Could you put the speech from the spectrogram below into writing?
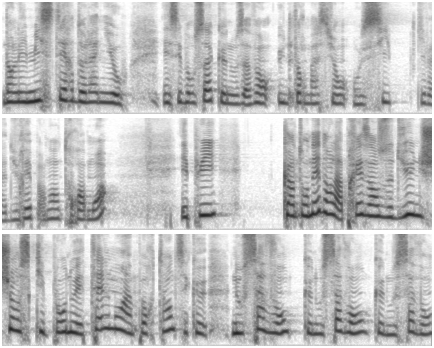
dans les mystères de l'agneau. Et c'est pour ça que nous avons une formation aussi qui va durer pendant trois mois. Et puis, quand on est dans la présence de Dieu, une chose qui pour nous est tellement importante, c'est que nous savons, que nous savons, que nous savons,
